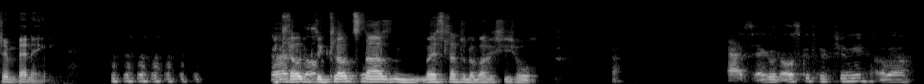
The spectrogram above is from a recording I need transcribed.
Jim Benning. Die, die Clowns-Nasen Messlatte nochmal richtig hoch. Ja, sehr gut ausgedrückt, Jimmy, aber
